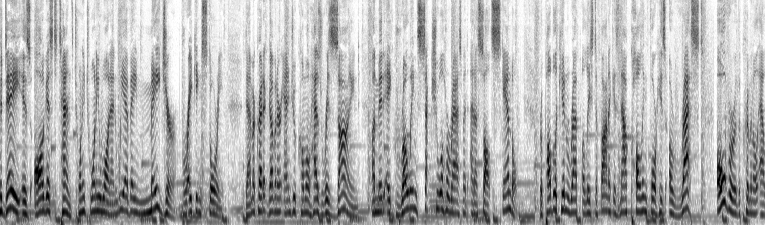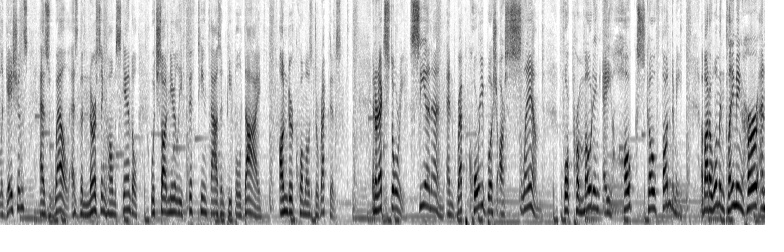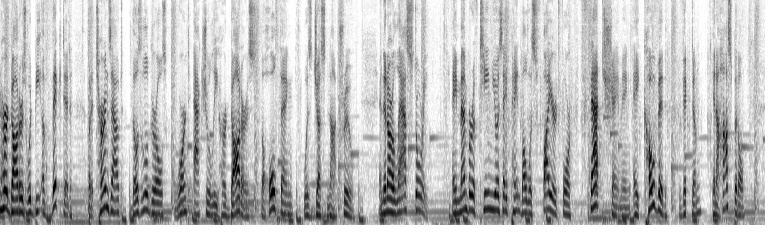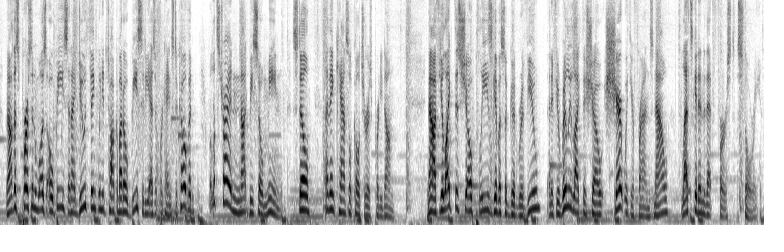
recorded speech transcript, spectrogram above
Today is August 10th, 2021, and we have a major breaking story. Democratic Governor Andrew Cuomo has resigned amid a growing sexual harassment and assault scandal. Republican Rep. Elise Stefanik is now calling for his arrest over the criminal allegations as well as the nursing home scandal, which saw nearly 15,000 people die under Cuomo's directives. In our next story, CNN and Rep. Cori Bush are slammed for promoting a hoax GoFundMe about a woman claiming her and her daughters would be evicted, but it turns out those little girls weren't actually her daughters. The whole thing was just not true. And in our last story, a member of Team USA Paintball was fired for fat shaming a COVID victim in a hospital. Now, this person was obese, and I do think we need to talk about obesity as it pertains to COVID, but let's try and not be so mean. Still, I think cancel culture is pretty dumb. Now, if you like this show, please give us a good review. And if you really like the show, share it with your friends. Now, let's get into that first story.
